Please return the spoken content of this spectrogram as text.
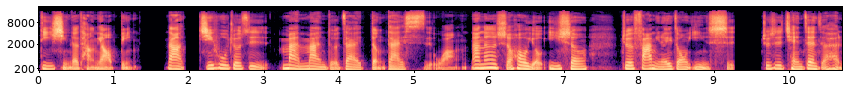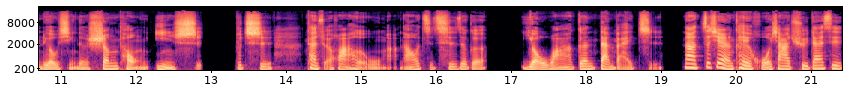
第一型的糖尿病，那几乎就是慢慢的在等待死亡。那那个时候有医生就发明了一种饮食，就是前阵子很流行的生酮饮食，不吃碳水化合物嘛，然后只吃这个油啊跟蛋白质。那这些人可以活下去，但是。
